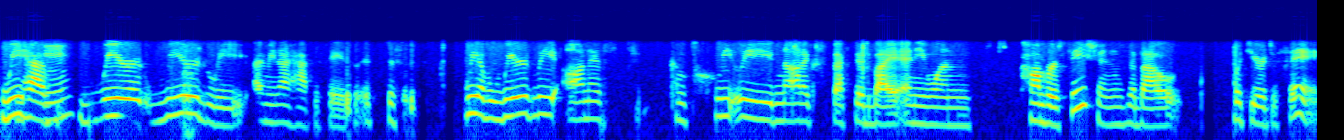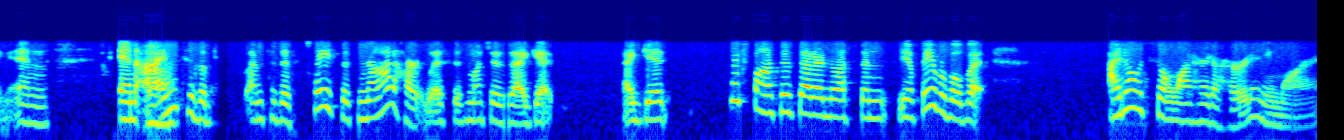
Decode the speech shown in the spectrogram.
we have Mhm. weird, weirdly. I mean, I have to say it's, it's just we have weirdly honest completely not expected by anyone conversations about what you're just saying and and i'm to the i'm to this place that's not heartless as much as i get i get responses that are less than you know favorable but i don't still want her to hurt anymore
